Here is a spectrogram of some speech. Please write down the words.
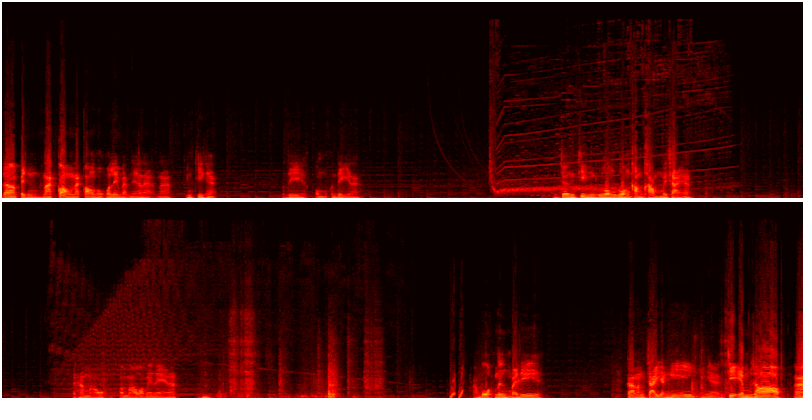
แล้วมันเป็นหน้ากล้องหน้ากล้องผมก็เล่นแบบนี้แหละนะ จริงๆอะคนดีผมคนดีนะเจอจริงล้วงล้วงคำคำไม่ใช่นะแต่ถ้าเมาถ้าเมาก็ไม่แน่นะอะบวกหนึ่งไปดิ กำลังใจอย่างนี้อย่างเงี้ย GM ชอบนะ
